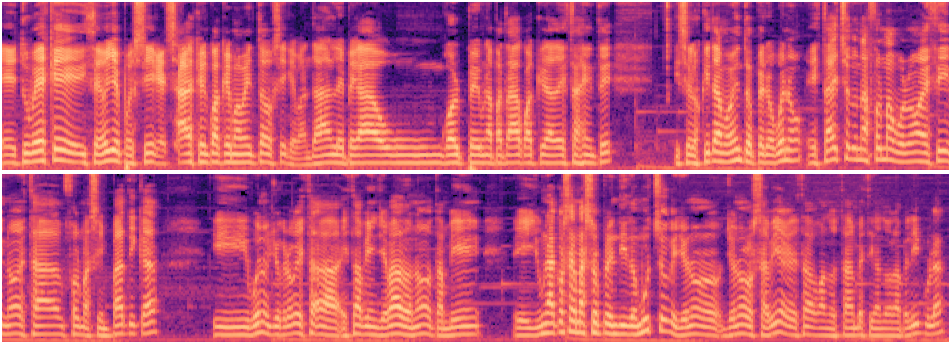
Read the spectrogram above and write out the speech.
eh, tú ves que dice, oye, pues sí, que sabes que en cualquier momento sí, que Van Damme le pega un golpe, una patada a cualquiera de esta gente y se los quita al momento, pero bueno, está hecho de una forma, volvemos a decir, ¿no? Está en forma simpática y bueno, yo creo que está, está bien llevado, ¿no? También, eh, y una cosa que me ha sorprendido mucho, que yo no, yo no lo sabía que estaba cuando estaba investigando la película,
